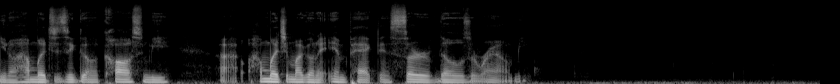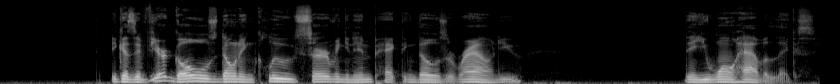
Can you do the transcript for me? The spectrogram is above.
You know, how much is it going to cost me? Uh, how much am I going to impact and serve those around me? Because if your goals don't include serving and impacting those around you, then you won't have a legacy.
